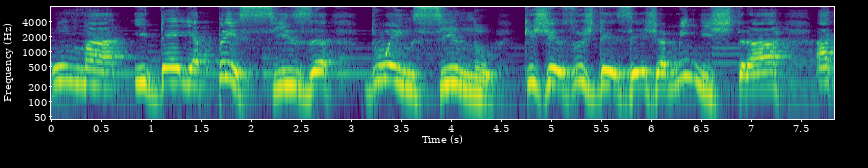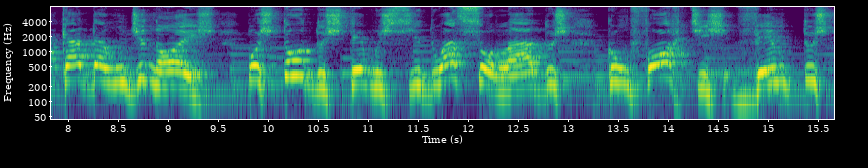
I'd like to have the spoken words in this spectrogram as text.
uma ideia precisa do ensino que Jesus deseja ministrar a cada um de nós, pois todos temos sido assolados com fortes ventos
